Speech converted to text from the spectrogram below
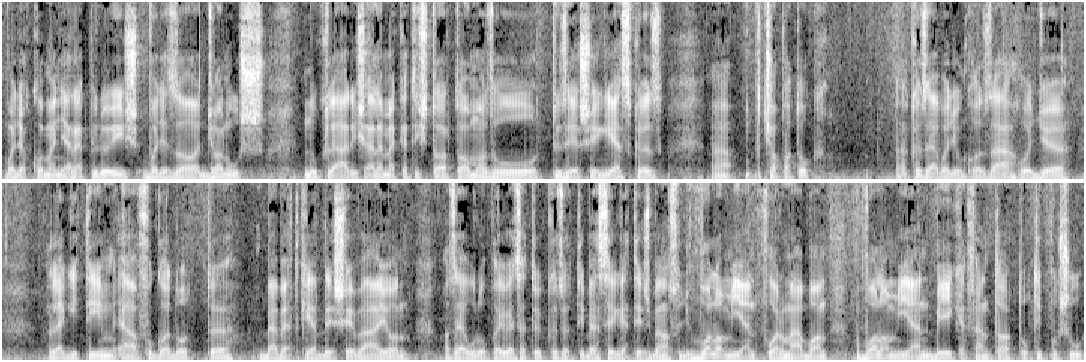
vagy akkor menjen repülő is, vagy ez a gyanús nukleáris elemeket is tartalmazó tüzérségi eszköz. Csapatok, közel vagyunk hozzá, hogy legitim, elfogadott, bevett kérdésé váljon az európai vezetők közötti beszélgetésben az, hogy valamilyen formában, valamilyen békefenntartó típusú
